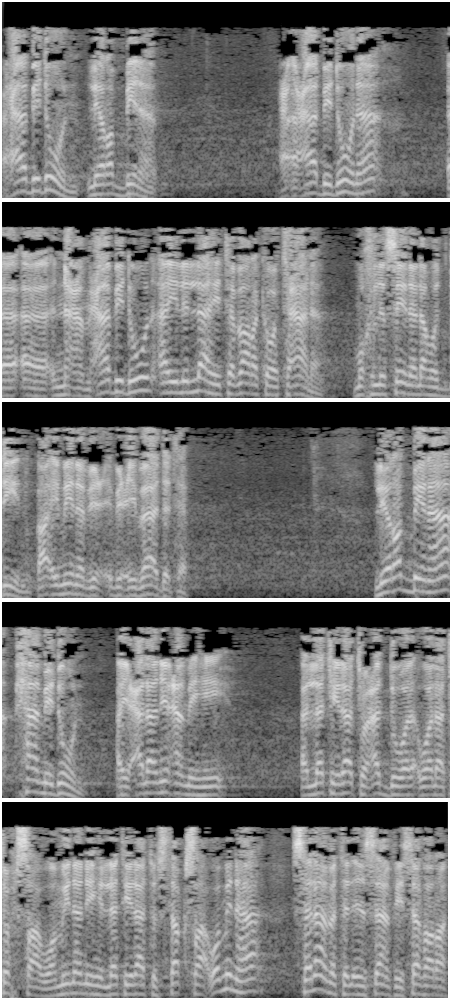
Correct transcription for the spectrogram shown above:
عابدون لربنا. عابدون آآ آآ نعم عابدون أي لله تبارك وتعالى مخلصين له الدين قائمين بعبادته. لربنا حامدون أي على نعمه التي لا تعد ولا تحصى ومننه التي لا تستقصى ومنها سلامة الإنسان في سفره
